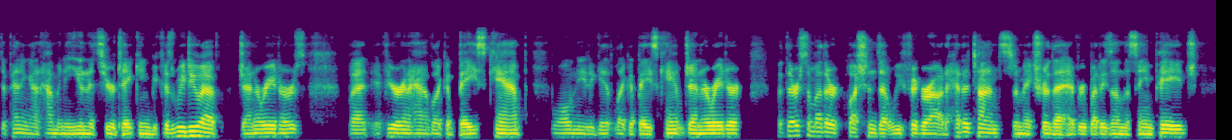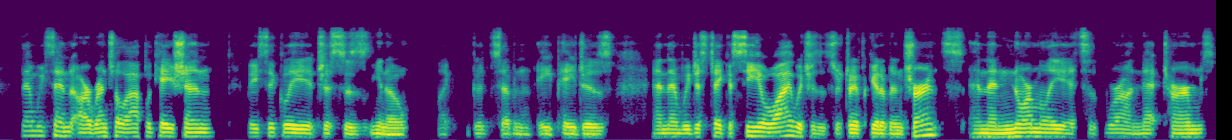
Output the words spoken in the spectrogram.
depending on how many units you're taking, because we do have generators. But if you're going to have like a base camp, we'll need to get like a base camp generator. But there are some other questions that we figure out ahead of time to make sure that everybody's on the same page. Then we send our rental application. Basically, it just is, you know, like good seven, eight pages. And then we just take a COI, which is a certificate of insurance. And then normally it's we're on net terms,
